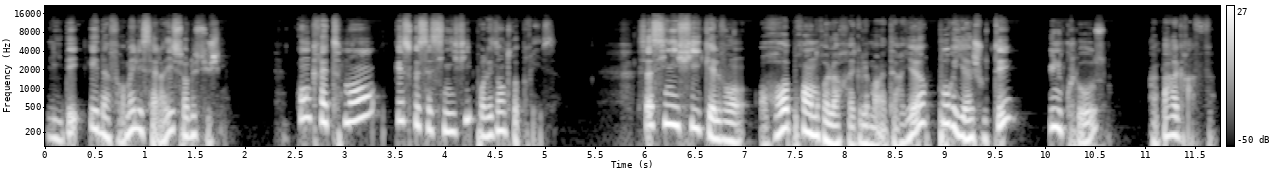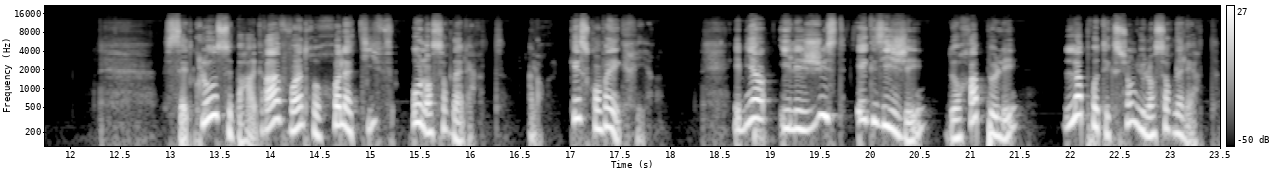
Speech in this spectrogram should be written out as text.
L'idée est d'informer les salariés sur le sujet. Concrètement, qu'est-ce que ça signifie pour les entreprises? Ça signifie qu'elles vont reprendre leur règlement intérieur pour y ajouter une clause, un paragraphe. Cette clause, ce paragraphe vont être relatifs aux lanceurs d'alerte. Alors, qu'est-ce qu'on va écrire? Eh bien, il est juste exigé de rappeler la protection du lanceur d'alerte.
